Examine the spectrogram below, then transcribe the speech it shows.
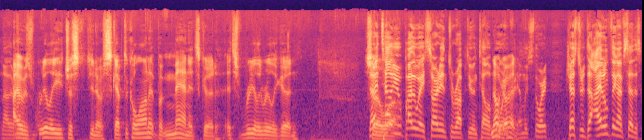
Neither am I was really just you know skeptical on it, but man, it's good. It's really really good. Did I tell uh, you, by the way, sorry to interrupt you and tell a No, boring family story? Chester, I don't think I've said this.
